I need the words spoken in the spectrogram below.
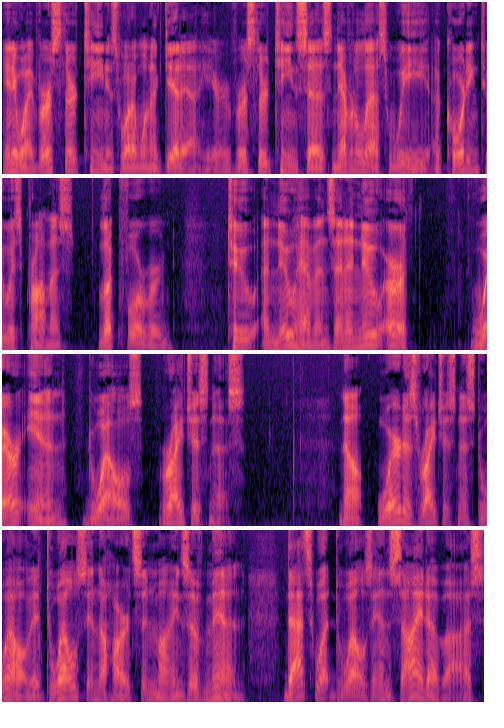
Anyway, verse 13 is what I want to get at here. Verse 13 says, Nevertheless, we, according to his promise, look forward to a new heavens and a new earth, wherein dwells righteousness. Now, where does righteousness dwell? It dwells in the hearts and minds of men. That's what dwells inside of us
